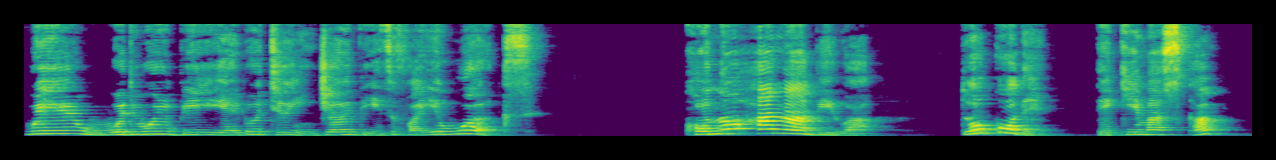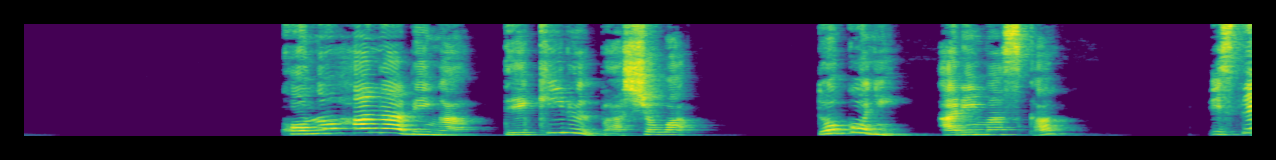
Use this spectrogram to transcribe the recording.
Where would we be able to enjoy these fireworks? この花火はどこでできますかこの花火ができる場所はどこにありますか Is there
